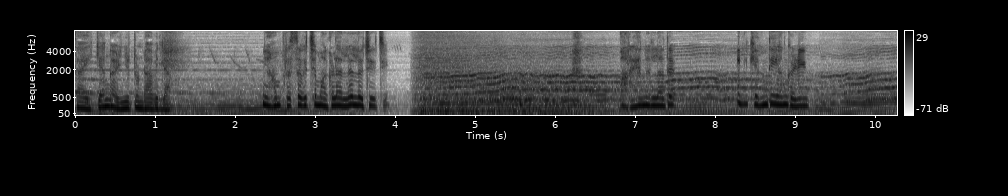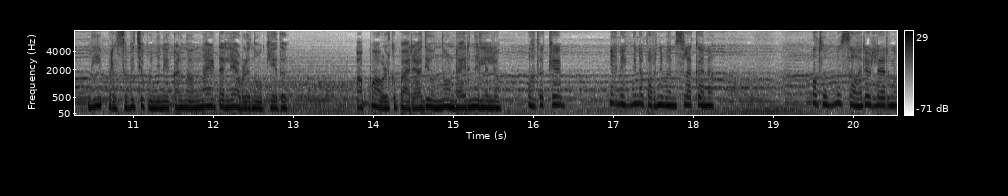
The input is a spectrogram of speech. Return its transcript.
സഹിക്കാൻ കഴിഞ്ഞിട്ടുണ്ടാവില്ല. ഞാൻ പ്രസവിച്ച മകളല്ലല്ലോ ചേച്ചി. പറയാനല്ലാതെ എനിക്ക് എന്ത് ചെയ്യാൻ കഴിയും? നീ പ്രസവിച്ച കുഞ്ഞിനേക്കാൾ നന്നായിട്ടല്ലേ അവളെ നോക്കിയത്? അപ്പൊ അവൾക്ക് പരാതി ഒന്നും ഉണ്ടായിരുന്നില്ലല്ലോ. അതൊക്കെ ഞാൻ എങ്ങനെ പറഞ്ഞു മനസ്സിലാക്കാനാ? അതൊന്നും സാരമില്ലായിരുന്നു.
